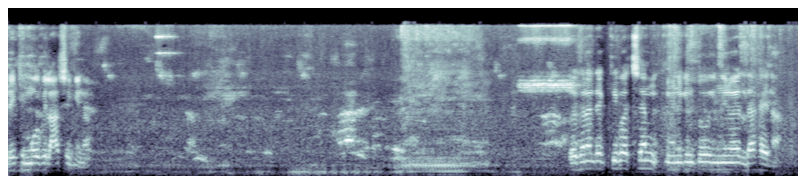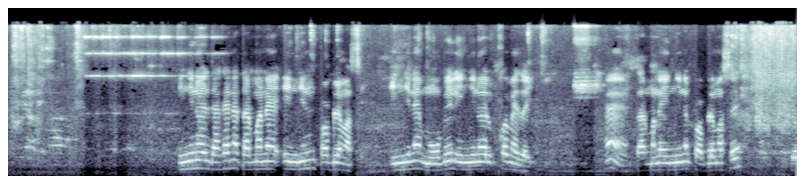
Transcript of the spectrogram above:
দেখি মোবিল আসে কিনা। তো এখানে দেখতে পাচ্ছেন, এখানে কিন্তু ইঞ্জিন অয়েল দেখায় না। ইঞ্জিন অয়েল দেখায় না, তার মানে ইঞ্জিন প্রবলেম আছে। ইঞ্জিনে মোবিল ইঞ্জিন অয়েল কমে যায়। হ্যাঁ তার মানে ইঞ্জিনে প্রবলেম আছে। তো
